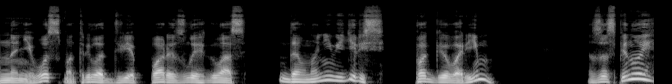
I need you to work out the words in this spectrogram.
На него смотрело две пары злых глаз. «Давно не виделись. Поговорим?» За спиной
